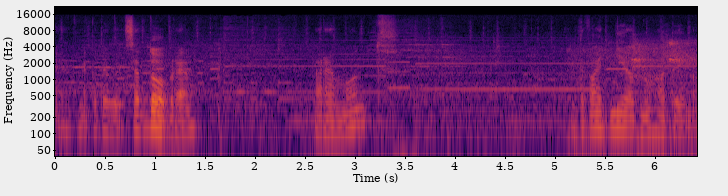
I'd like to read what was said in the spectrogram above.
Я не подивився. Добре. Ремонт. Два дні одну годину.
